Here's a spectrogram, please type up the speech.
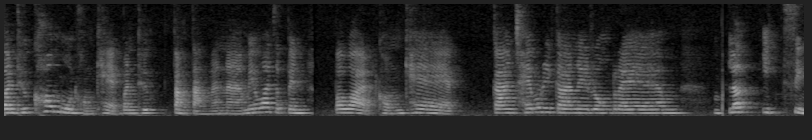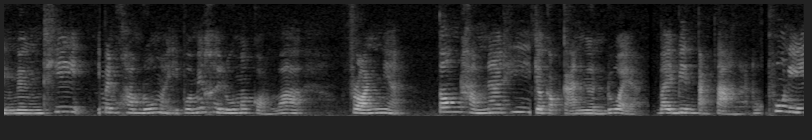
บันทึกข้อมูลของแขกบันทึกต่างๆ นานา ไม่ว่าจะเป็นประวัติของแขก การใช้บริการในโรงแรม แล้วอีกสิ่งหนึ่งที่เป็นความรู้ใหม่อีปวไม่เคยรู้มาก่อนว่าฟรอนต์เนี่ยต้องทำหน้าที่เกี่ยวกับการเงินด้วยอะใบบินต่างๆอะพวกนี้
